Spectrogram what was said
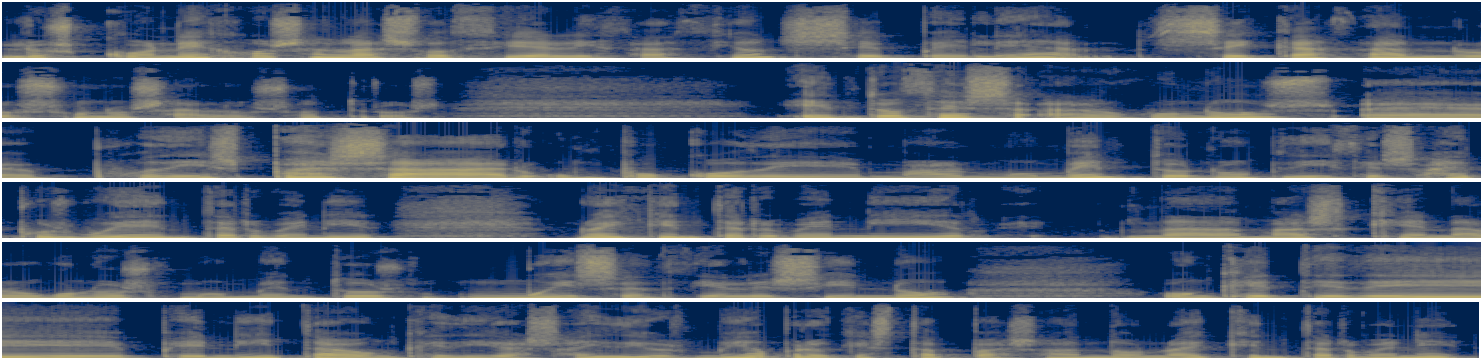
Los conejos en la socialización se pelean, se cazan los unos a los otros. Entonces, algunos eh, podéis pasar un poco de mal momento, ¿no? Dices, ay, pues voy a intervenir. No hay que intervenir nada más que en algunos momentos muy esenciales, sino, aunque te dé penita, aunque digas, ay, Dios mío, pero ¿qué está pasando? No hay que intervenir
